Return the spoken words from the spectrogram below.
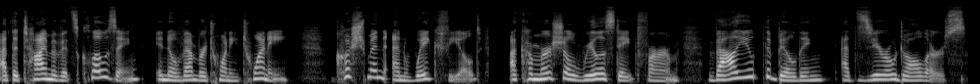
At the time of its closing, in November 2020, Cushman and Wakefield, a commercial real estate firm, valued the building at $0.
